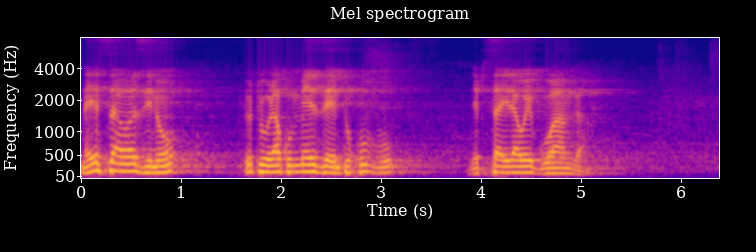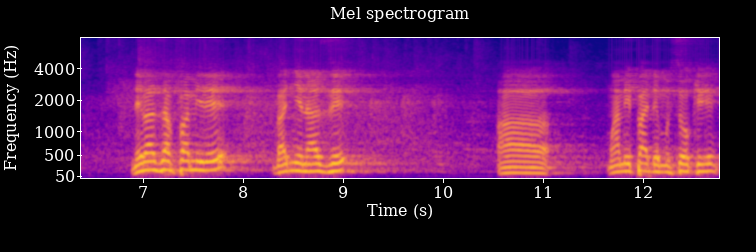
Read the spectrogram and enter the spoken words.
Naye essaawa zino tutuula ku mmeeza entukuvu ne tusalirawo eggwanga. Ne baza famire bannyinaze mwami padde musoke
